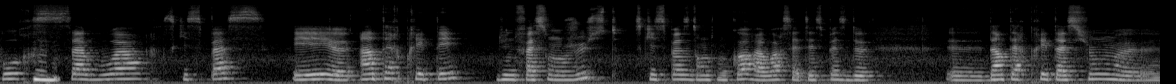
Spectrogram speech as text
pour mm. savoir ce qui se passe et euh, interpréter d'une façon juste ce qui se passe dans ton corps, avoir cette espèce de euh, d'interprétation. Euh,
